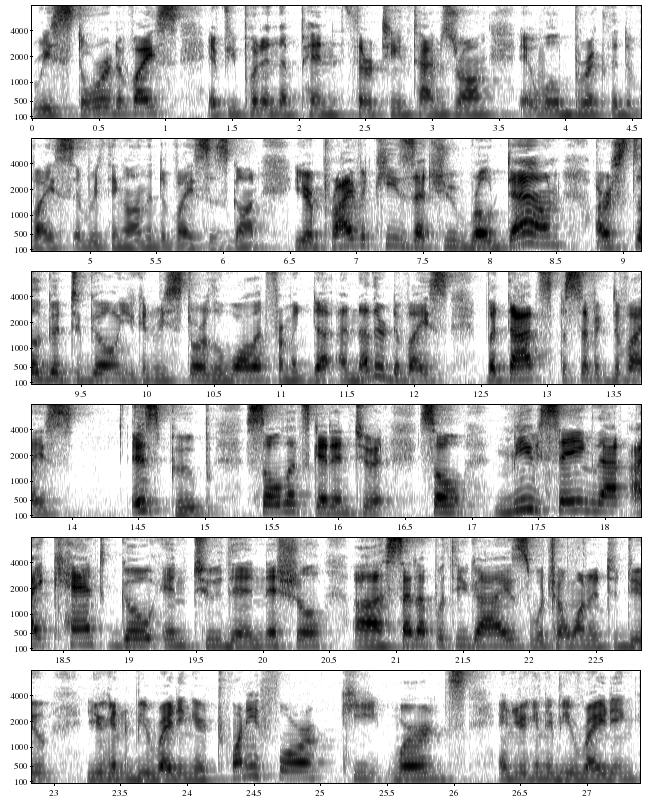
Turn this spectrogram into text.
restore a device. If you put in the pin 13 times wrong, it will brick the device. Everything on the device is gone. Your private keys that you wrote down are still good to go. You can restore the wallet from a another device, but that specific device is poop. So let's get into it. So me saying that I can't go into the initial uh, setup with you guys, which I wanted to do. You're going to be writing your 24 key words and you're going to be writing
